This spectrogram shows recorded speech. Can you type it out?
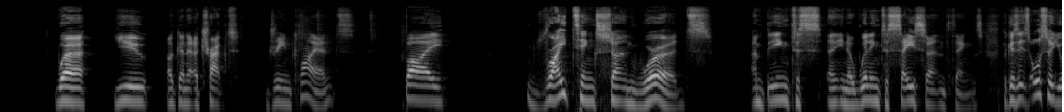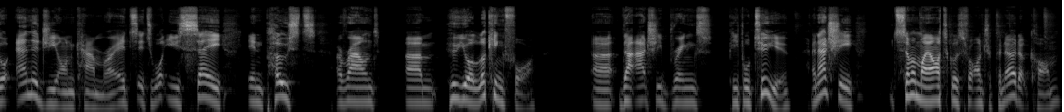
where you are going to attract dream clients by writing certain words and being to you know willing to say certain things because it's also your energy on camera. It's it's what you say in posts around um, who you're looking for uh, that actually brings people to you. And actually some of my articles for entrepreneur.com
